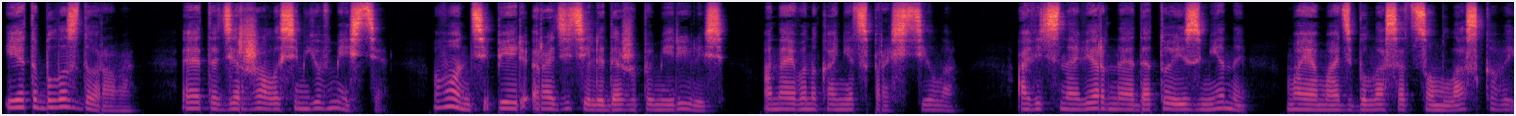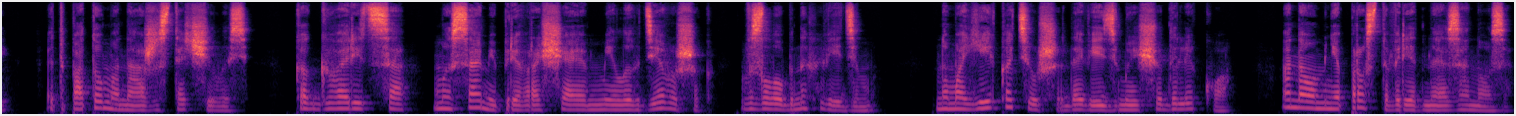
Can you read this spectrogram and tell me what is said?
И это было здорово. Это держало семью вместе. Вон, теперь родители даже помирились. Она его, наконец, простила. А ведь, наверное, до той измены моя мать была с отцом ласковой, это потом она ожесточилась. Как говорится, мы сами превращаем милых девушек в злобных ведьм. Но моей Катюше до ведьмы еще далеко. Она у меня просто вредная заноза.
